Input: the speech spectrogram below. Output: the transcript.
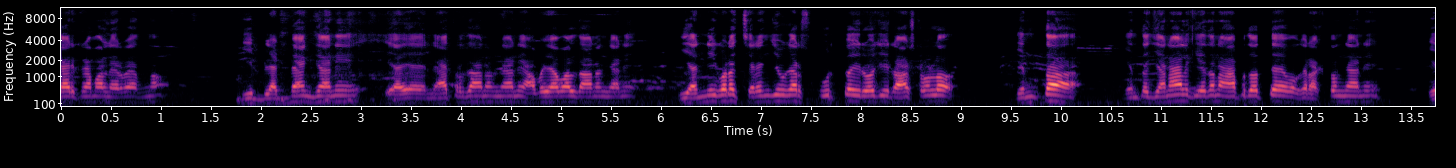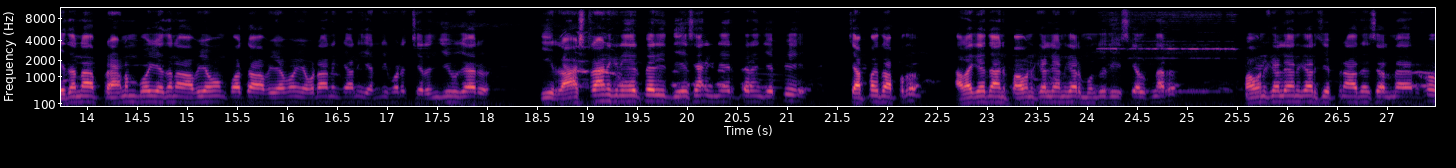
కార్యక్రమాలు నిర్వహిస్తున్నాం. ఈ బ్లడ్ బ్యాంక్ కానీ నేత్రదానం కానీ అవయవాల దానం కానీ ఇవన్నీ కూడా చిరంజీవి గారి స్ఫూర్తితో ఈరోజు ఈ రాష్ట్రంలో ఎంత ఇంత జనాలకి ఏదైనా ఆపదొస్తే ఒక రక్తం కానీ ఏదైనా ప్రాణం పోయి ఏదైనా అవయవం పోతే అవయవం ఇవ్వడానికి కానీ ఇవన్నీ కూడా చిరంజీవి గారు ఈ రాష్ట్రానికి నేర్పారు ఈ దేశానికి నేర్పారని చెప్పి చెప్పక తప్పదు. అలాగే దాన్ని పవన్ కళ్యాణ్ గారు ముందుకు తీసుకెళ్తున్నారు. పవన్ కళ్యాణ్ గారు చెప్పిన ఆదేశాల మేరకు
